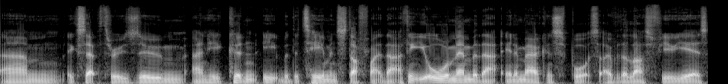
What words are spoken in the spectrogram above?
um, except through Zoom, and he couldn't eat with the team and stuff like that. I think you all remember that in American sports over the last few years.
